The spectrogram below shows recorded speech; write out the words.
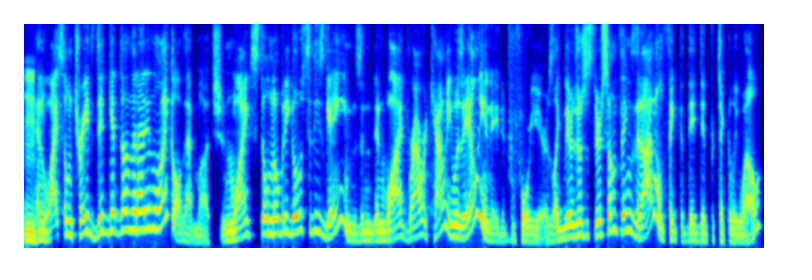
Mm. and why some trades did get done that I didn't like all that much and why still nobody goes to these games and, and why Broward County was alienated for four years. Like there's just there's some things that I don't think that they did particularly well.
